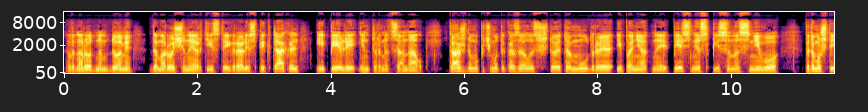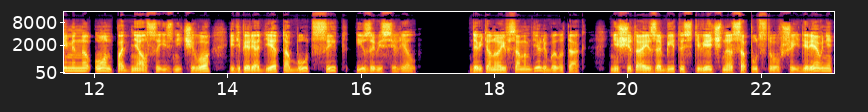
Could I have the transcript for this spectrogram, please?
В Народном доме доморощенные артисты играли спектакль и пели «Интернационал». Каждому почему-то казалось, что эта мудрая и понятная песня списана с него, потому что именно он поднялся из ничего и теперь одет, обут, сыт и завеселел. Да ведь оно и в самом деле было так. Не считая забитость, вечно сопутствовавшие деревни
